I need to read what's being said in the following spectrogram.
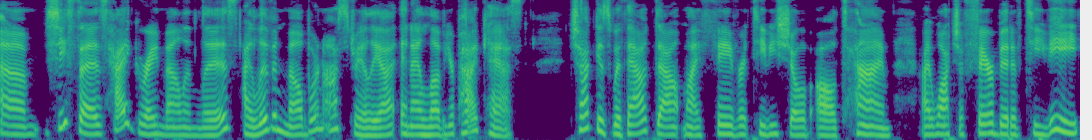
Um, she says, Hi, Gray, Mel, and Liz. I live in Melbourne, Australia, and I love your podcast. Chuck is without doubt my favorite TV show of all time. I watch a fair bit of TV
